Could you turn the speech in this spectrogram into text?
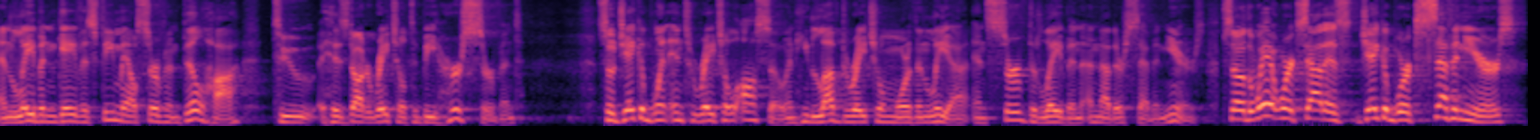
And Laban gave his female servant Bilhah to his daughter Rachel to be her servant. So Jacob went into Rachel also, and he loved Rachel more than Leah and served Laban another seven years. So the way it works out is Jacob works seven years,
